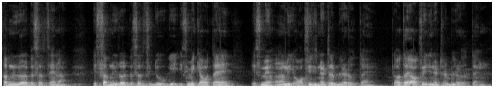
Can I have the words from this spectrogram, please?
सब न्यूरल वेसल्स है ना? ये सब न्यूरल वेसल्स जो होगी, इसमें क्या होता है? इसमें ओनली ऑक्सीजनेटेड ब्लड होता है। क्या होता है? ऑक्सीजनेटेड ब्लड होता है।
